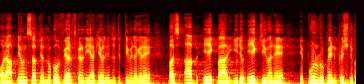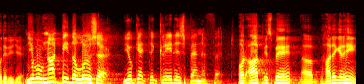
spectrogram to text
और आपने उन सब जन्मों को व्यर्थ कर दिया केवल इंद्र तृप्ति में लगे रहे। बस अब एक बार ये जो एक जीवन है ये पूर्ण रूपे कृष्ण को दे दीजिए। You will not be the loser you get the greatest benefit और आप इसमें हारेंगे नहीं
